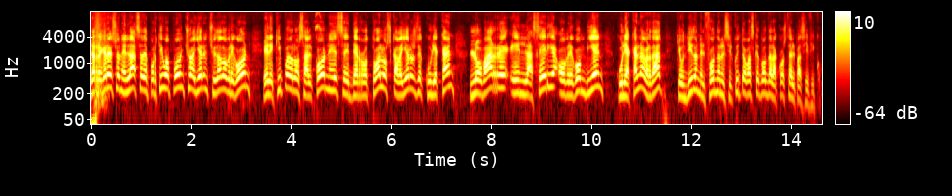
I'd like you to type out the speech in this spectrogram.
De regreso en Enlace Deportivo Poncho, ayer en Ciudad Obregón, el equipo de los Halcones eh, derrotó a los Caballeros de Culiacán, lo barre en la serie Obregón bien. Culiacán, la verdad, que hundido en el fondo en el circuito de básquetbol de la costa del Pacífico.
